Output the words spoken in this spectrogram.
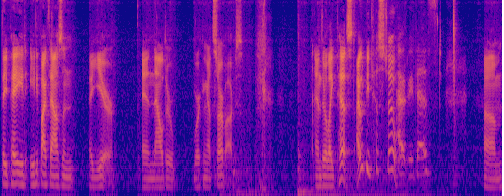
They paid eighty-five thousand a year, and now they're working at Starbucks, and they're like pissed. I would be pissed too. I would be pissed. Um,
